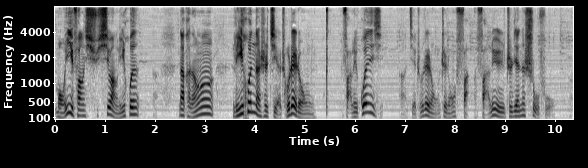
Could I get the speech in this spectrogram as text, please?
某一方希望离婚啊。那可能离婚呢是解除这种法律关系啊，解除这种这种法法律之间的束缚啊，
